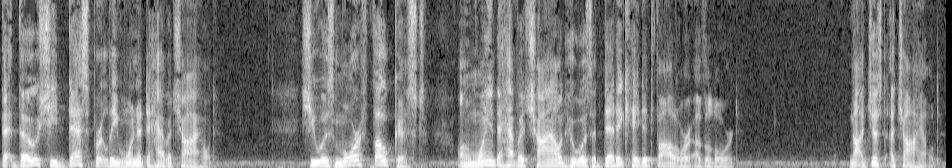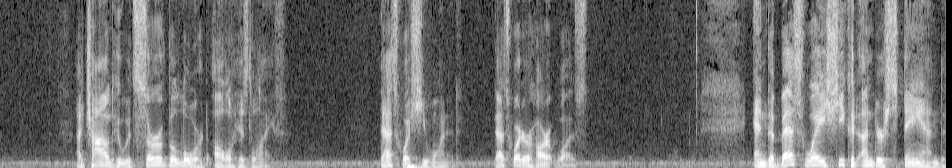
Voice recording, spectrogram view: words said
that though she desperately wanted to have a child, she was more focused on wanting to have a child who was a dedicated follower of the Lord. Not just a child, a child who would serve the Lord all his life. That's what she wanted. That's what her heart was. And the best way she could understand,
